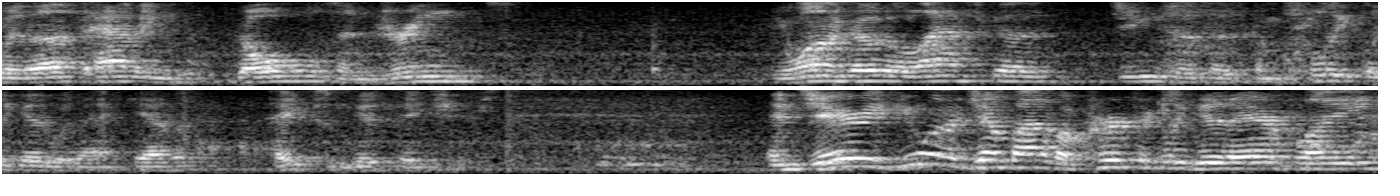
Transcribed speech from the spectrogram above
with us having goals and dreams. If you want to go to Alaska, Jesus is completely good with that, Kevin. Take some good pictures. And Jerry, if you want to jump out of a perfectly good airplane,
